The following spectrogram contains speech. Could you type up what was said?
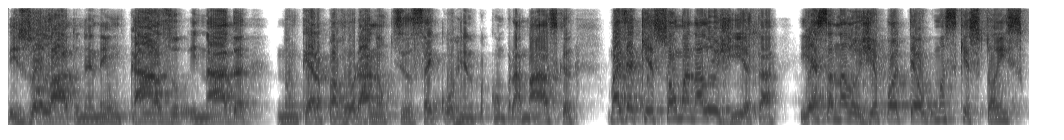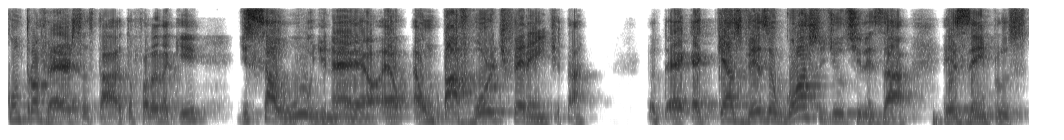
isolado, né? Nenhum caso e nada. Não quero apavorar, não precisa sair correndo para comprar máscara. Mas aqui é só uma analogia, tá? E essa analogia pode ter algumas questões controversas, tá? Eu tô falando aqui de saúde, né? É, é, é um pavor diferente, tá? É, é, que às vezes eu gosto de utilizar exemplos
